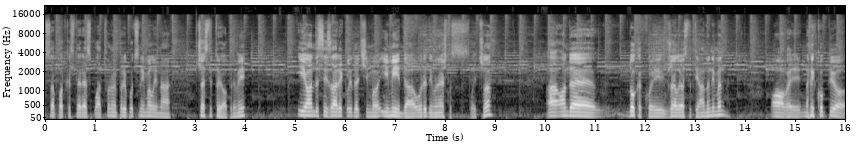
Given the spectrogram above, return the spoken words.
sa podcast RS platforme, prvi put snimali na čestitoj opremi i onda se i zarekli da ćemo i mi da uradimo nešto slično. A onda je Duka koji želi ostati anoniman ovaj, nam je kupio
